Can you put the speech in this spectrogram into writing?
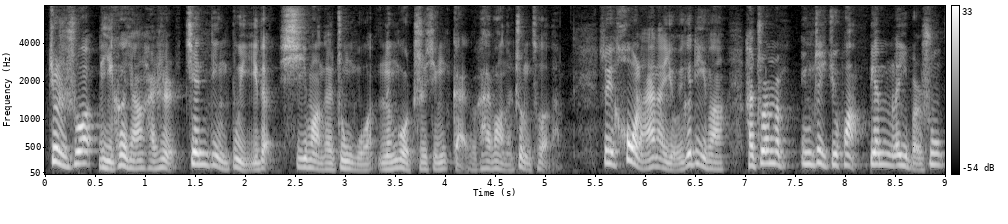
就是说李克强还是坚定不移的希望在中国能够执行改革开放的政策的。所以后来呢，有一个地方还专门用这句话编了一本书，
